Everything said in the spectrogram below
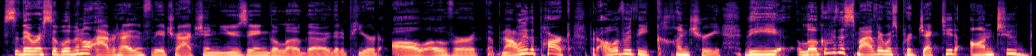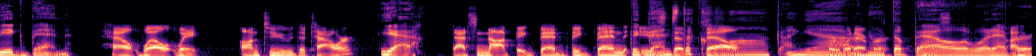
So there was subliminal advertising for the attraction using the logo that appeared all over the, not only the park but all over the country. The logo for the Smiler was projected onto Big Ben. Hell, well, wait, onto the tower. Yeah. That's not Big Ben. Big Ben Big is Ben's the, the, bell. clock. I, yeah, or whatever. I know, the bell or whatever.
